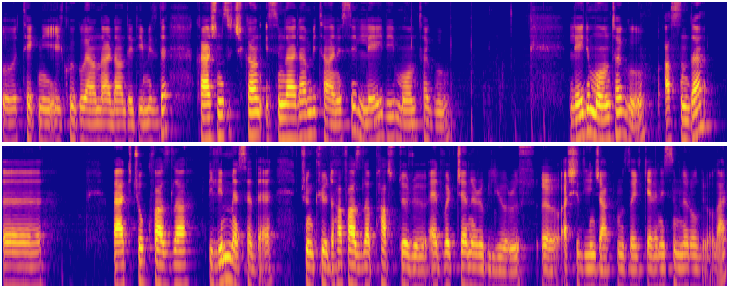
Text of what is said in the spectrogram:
e, tekniği ilk uygulayanlardan dediğimizde karşımıza çıkan isimlerden bir tanesi Lady Montagu. Lady Montagu aslında e, belki çok fazla bilinmese de çünkü daha fazla Pasteur'ü, Edward Jenner'ı biliyoruz. E, aşı deyince aklımıza ilk gelen isimler oluyorlar.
